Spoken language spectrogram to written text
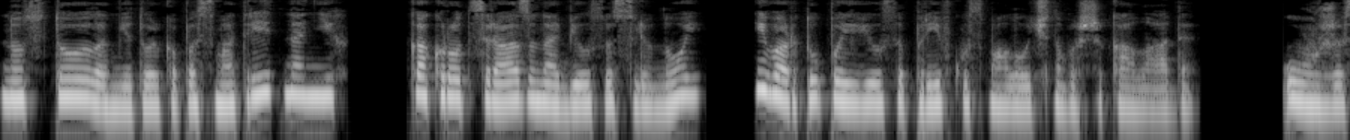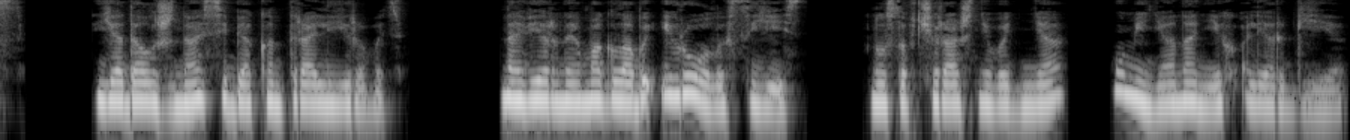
Но стоило мне только посмотреть на них, как рот сразу набился слюной, и во рту появился привкус молочного шоколада. Ужас! Я должна себя контролировать. Наверное, могла бы и роллы съесть, но со вчерашнего дня у меня на них аллергия.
